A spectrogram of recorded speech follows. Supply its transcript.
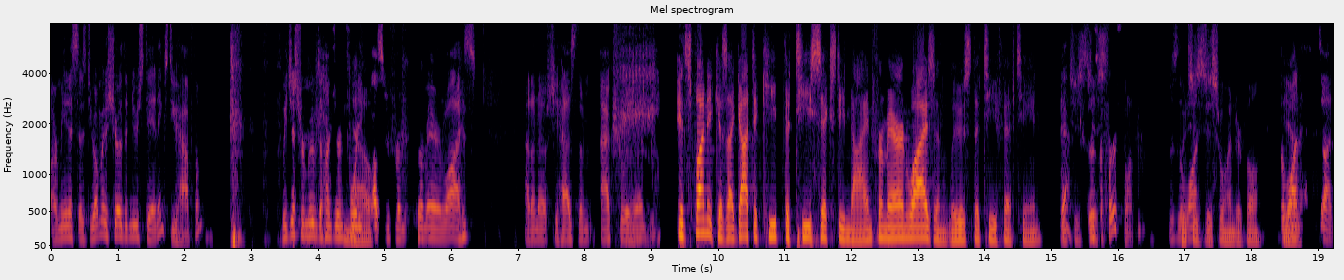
Armina says, "Do you want me to show the new standings? Do you have them?" we just removed 140,000 no. from from Aaron Wise. I don't know if she has them actually handy. It's funny because I got to keep the T69 from Aaron Wise and lose the T15. Yeah, which is just, the first one. This is the which one. is just wonderful. The yeah. one done.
